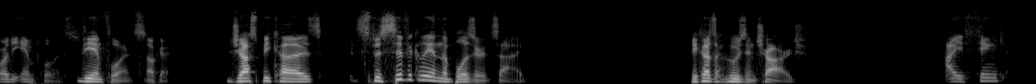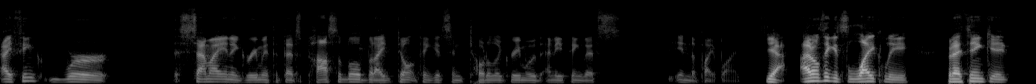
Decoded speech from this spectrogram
or the influence The influence. okay Just because specifically in the Blizzard side. Because of who's in charge. I think I think we're semi in agreement that that's possible, but I don't think it's in total agreement with anything that's in the pipeline. Yeah, I don't think it's likely, but I think it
